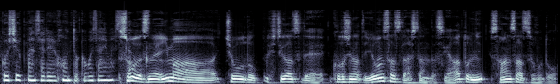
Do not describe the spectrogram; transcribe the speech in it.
ご出版される本とかございますか？そうですね。今、ちょうど7月で今年になって4冊出したんですが、あと3冊ほど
